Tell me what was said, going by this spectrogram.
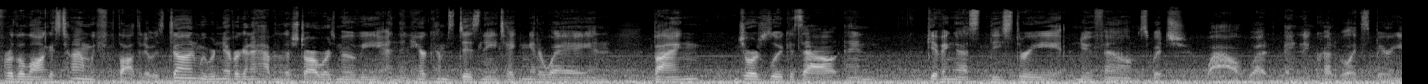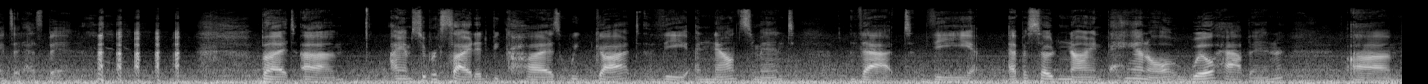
for the longest time, we thought that it was done. We were never going to have another Star Wars movie. And then here comes Disney taking it away and buying George Lucas out and giving us these three new films, which, wow, what an incredible experience it has been. but um, I am super excited because we got the announcement that the episode 9 panel will happen um,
